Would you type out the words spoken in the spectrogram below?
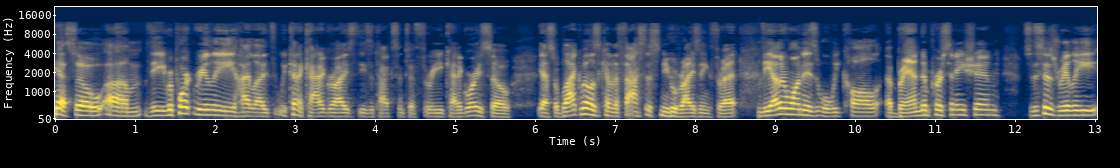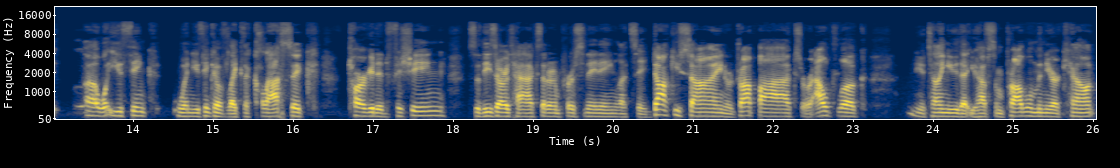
yeah, so um, the report really highlights, we kind of categorize these attacks into three categories. So, yeah, so blackmail is kind of the fastest new rising threat. The other one is what we call a brand impersonation. So, this is really uh, what you think when you think of like the classic targeted phishing. So, these are attacks that are impersonating, let's say, DocuSign or Dropbox or Outlook, you know, telling you that you have some problem in your account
